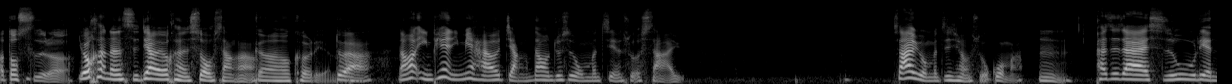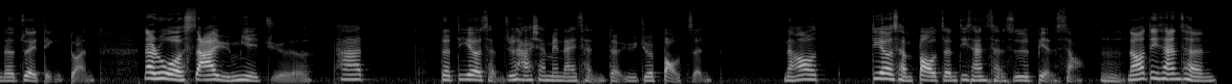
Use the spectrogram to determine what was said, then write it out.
啊，都死了，有可能死掉，有可能受伤啊，更好可怜。对啊，然后影片里面还有讲到，就是我们之前说的鲨鱼，鲨鱼我们之前有说过嘛，嗯，它是在食物链的最顶端。那如果鲨鱼灭绝了，它的第二层就是它下面那一层的鱼就会暴增，然后第二层暴增，第三层是不是变少？嗯，然后第三层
